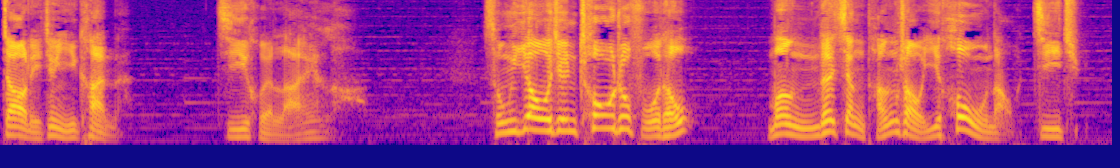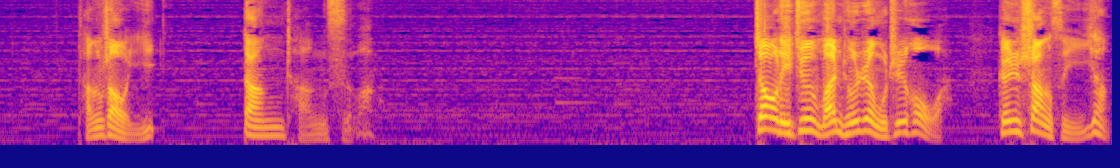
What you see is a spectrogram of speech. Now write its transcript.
赵立军一看呢，机会来了，从腰间抽出斧头，猛地向唐绍仪后脑击去，唐绍仪当场死亡。赵立军完成任务之后啊，跟上次一样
